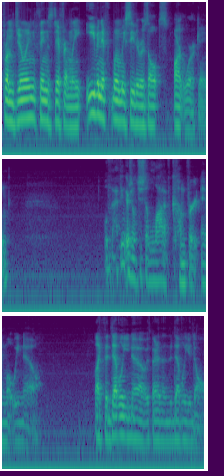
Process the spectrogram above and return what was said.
from doing things differently, even if when we see the results aren't working? Well, I think there's just a lot of comfort in what we know. Like the devil you know is better than the devil you don't,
